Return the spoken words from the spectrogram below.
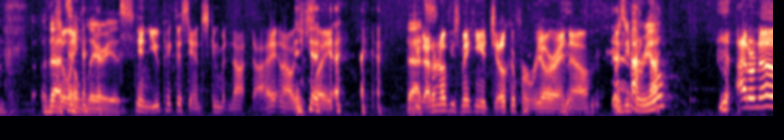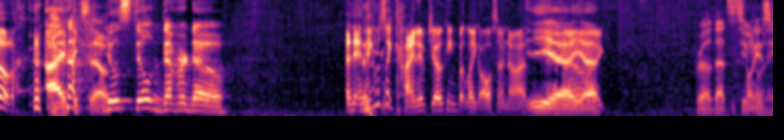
That's So, like- hilarious. Can you pick the Santa skin but not die?" And I was just like, That's, "Dude, I don't know if he's making a joke or for real right now. Was he for real? I don't know. I think so. You'll still never know. I, th- I think it was like kind of joking, but like also not. you yeah, know, yeah. like- Bro, that's it's too funny, funny.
